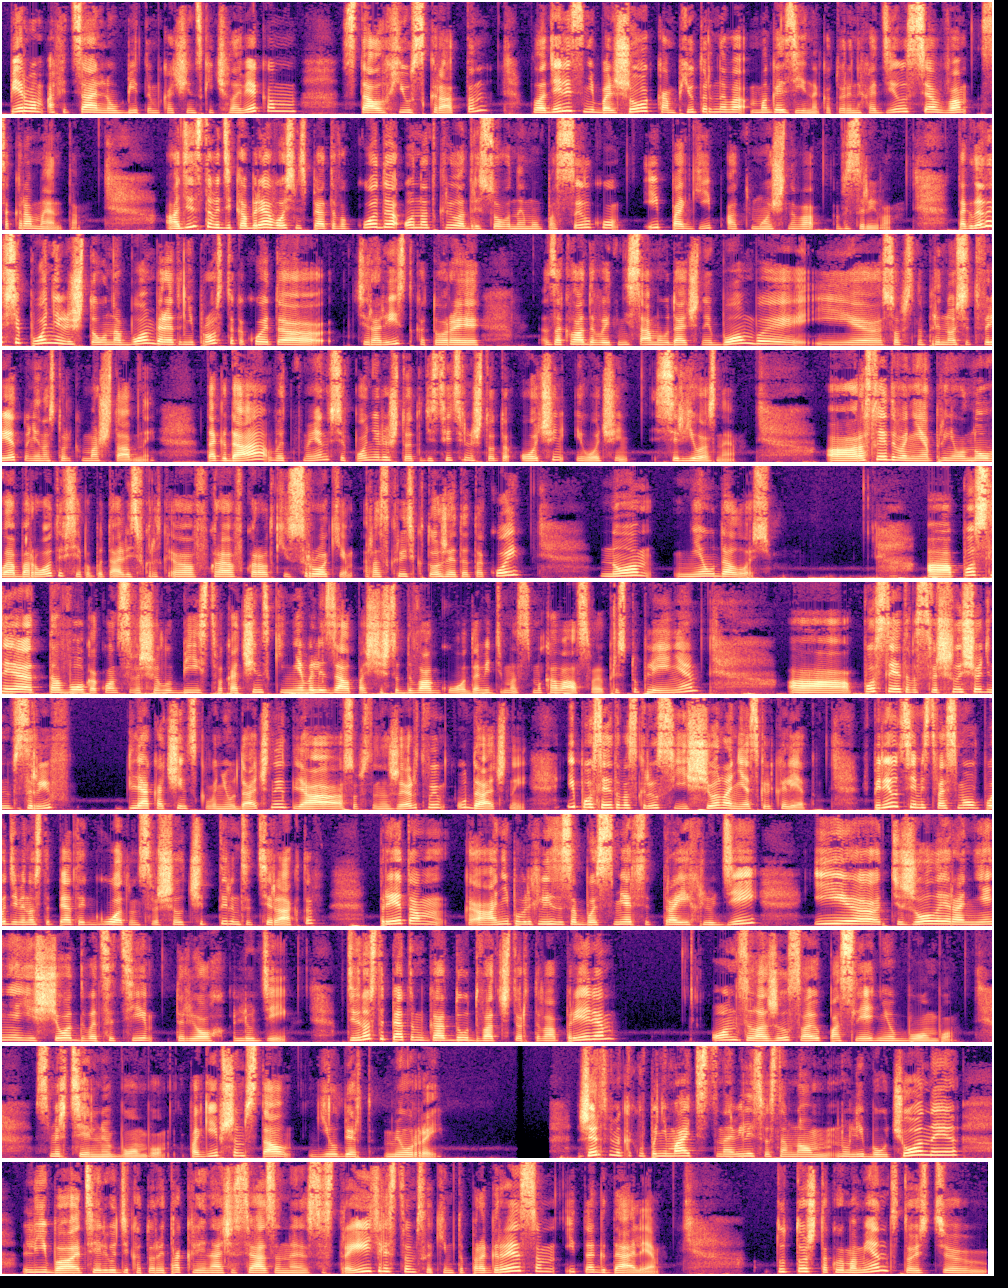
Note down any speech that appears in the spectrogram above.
Первым официально убитым качинским человеком стал Хью Скраттон, владелец небольшого компьютерного магазина, который находился в Сакраменто. 11 декабря 1985 года он открыл адресованную ему посылку и погиб от мощного взрыва. Тогда-то все поняли, что Унабомбер это не просто какой-то террорист, который закладывает не самые удачные бомбы и, собственно, приносит вред, но не настолько масштабный. Тогда, в этот момент, все поняли, что это действительно что-то очень и очень серьезное. А, расследование приняло новый оборот, и все попытались в, э, в, в короткие сроки раскрыть, кто же это такой, но не удалось. А после того, как он совершил убийство, Качинский не вылезал почти что два года, видимо, смаковал свое преступление. А, после этого совершил еще один взрыв, для Качинского неудачный, для, собственно, жертвы удачный. И после этого скрылся еще на несколько лет. В период с 78 по 95 год он совершил 14 терактов. При этом они повлекли за собой смерть троих людей и тяжелые ранения еще 23 людей. В 95 году, 24 апреля, он заложил свою последнюю бомбу смертельную бомбу. Погибшим стал Гилберт Мюррей. Жертвами, как вы понимаете, становились в основном, ну, либо ученые, либо те люди, которые так или иначе связаны со строительством, с каким-то прогрессом и так далее. Тут тоже такой момент, то есть э,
